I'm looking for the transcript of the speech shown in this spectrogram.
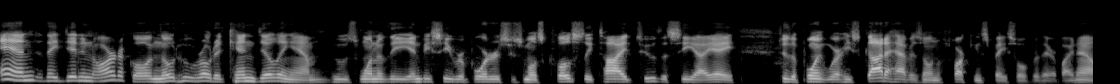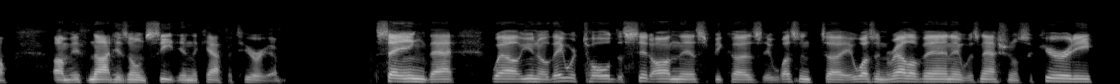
And they did an article, and note who wrote it Ken Dilanian, who's one of the NBC reporters who's most closely tied to the CIA to the point where he's got to have his own parking space over there by now, um, if not his own seat in the cafeteria saying that well you know they were told to sit on this because it wasn't uh, it wasn't relevant it was national security.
